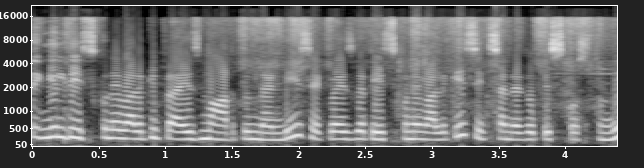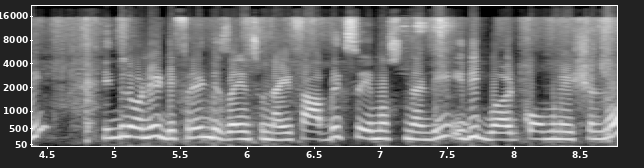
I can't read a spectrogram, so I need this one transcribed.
సింగిల్ తీసుకునే వాళ్ళకి ప్రైస్ మారుతుందండి. సెట్ వైజ్గా తీసుకునే వాళ్ళకి సిక్స్ హండ్రెడ్ రూపీస్కి వస్తుంది. ఇందులోనే డిఫరెంట్ డిజైన్స్ ఉన్నాయి. ఫ్యాబ్రిక్స్ ఏమొస్తుందండి? ఇది బర్డ్ కాంబినేషన్లో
